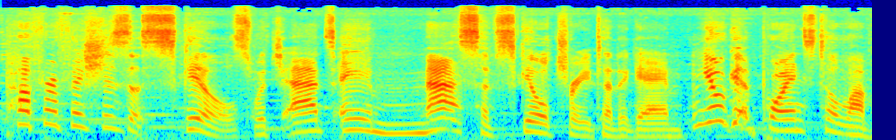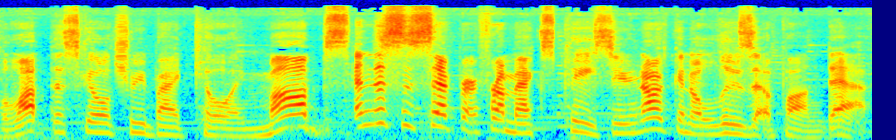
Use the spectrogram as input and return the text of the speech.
Pufferfish's skills, which adds a massive skill tree to the game. You'll get points to level up the skill tree by killing mobs, and this is separate from XP, so you're not going to lose it upon death.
